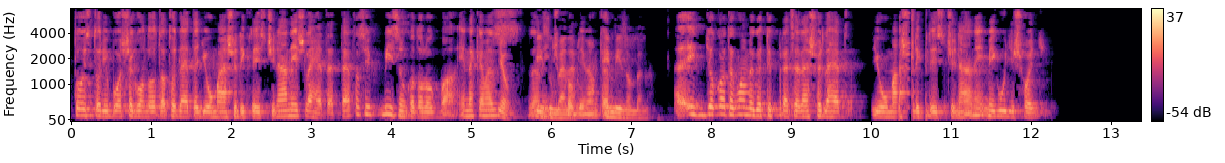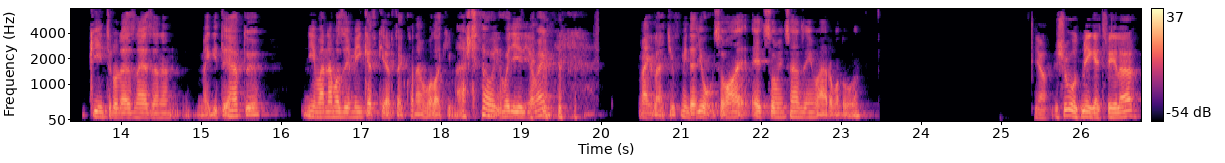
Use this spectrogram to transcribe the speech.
Toy Story-ból se gondoltad, hogy lehet egy jó második részt csinálni, és lehetett. Tehát azért bízunk a dologba. Én nekem ez jó, nincs benne. problémám. Én bízom benne. így gyakorlatilag van mögöttük precedens, hogy lehet jó második részt csinálni, még úgy is, hogy kintről ez nehezen megítélhető. Nyilván nem azért minket kértek, hanem valaki mást, hogy, hogy írja meg. Meglátjuk, minden jó. Szóval egy szó, mint száz, én várom a dolgot. Ja, és volt még egy trailer,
